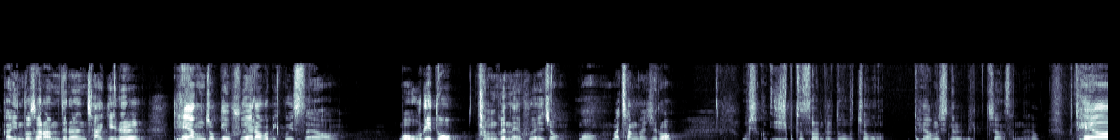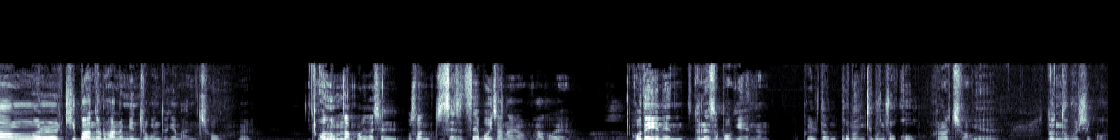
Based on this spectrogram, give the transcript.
그러니까 인도 사람들은 자기를 태양족의 후예라고 믿고 있어요. 뭐 우리도 단군의 후예죠. 뭐 마찬가지로 혹시 그 이집트 사람들도 저 태양 신을 믿지 않았나요? 태양을 기반으로 하는 민족은 되게 많죠. 예. 어느 문화권이나 제일 우선 세, 세 보이잖아요. 과거에 고대인의 눈에서 보기에는 그 일단 보면 기분 좋고. 그렇죠. 예. 눈도 부시고.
